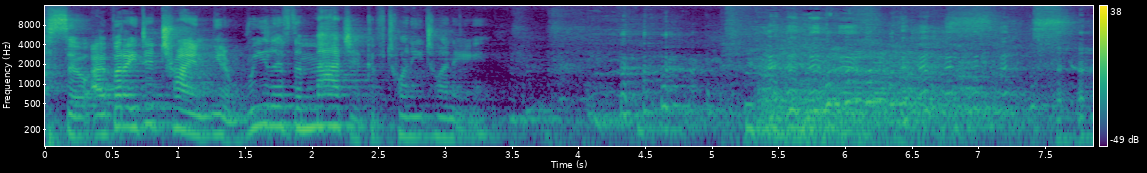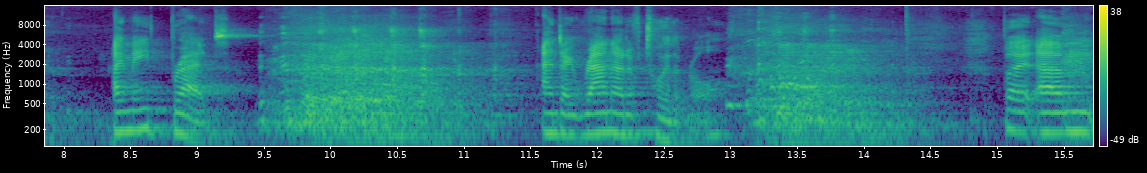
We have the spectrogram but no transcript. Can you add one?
so, I, but I did try and you know relive the magic of 2020. I made bread. and I ran out of toilet roll. but um,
